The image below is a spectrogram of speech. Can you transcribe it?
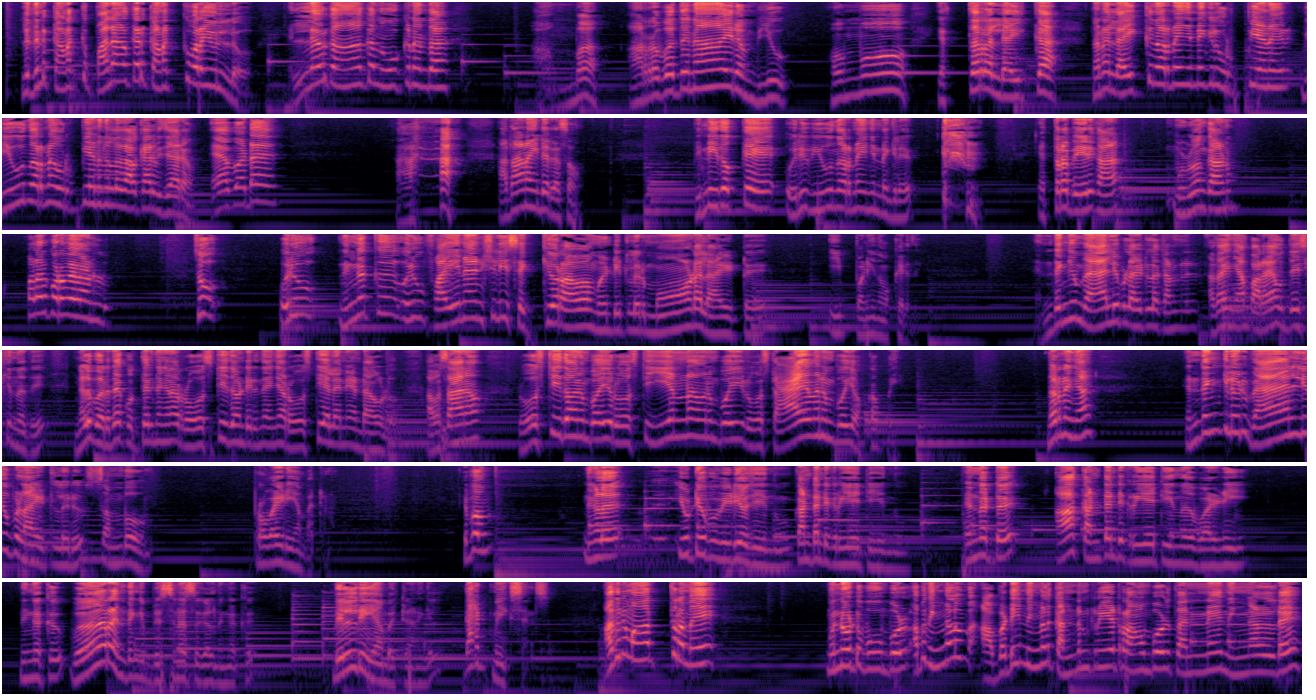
അല്ല ഇതിന്റെ കണക്ക് പല ആൾക്കാർ കണക്ക് പറയൂലല്ലോ. എല്ലാവർക്കും ആകെ നോക്കണ എന്താ? അമ്പ അറുപതിനായിരം വ്യൂ. ഒമ്മോ എത്ര ലൈക്കാ? എന്ന് പറഞ്ഞാൽ ലൈക്ക് എന്ന് പറഞ്ഞു കഴിഞ്ഞിട്ടുണ്ടെങ്കിൽ ഉറുപ്പിയാണ് വ്യൂ എന്ന് പറഞ്ഞാൽ ഉറുപ്പിയാണ് എന്നുള്ളത് ആൾക്കാർ വിചാരം. എവിടെ? അതാണ് അതിന്റെ രസം. പിന്നെ ഇതൊക്കെ ഒരു വ്യൂ എന്ന് പറഞ്ഞു കഴിഞ്ഞിട്ടുണ്ടെങ്കിൽ എത്ര പേര് കാ മുഴുവൻ കാണും? വളരെ കുറവേ കാണുള്ളൂ. സോ ഒരു നിങ്ങൾക്ക് ഒരു ഫൈനാൻഷ്യലി സെക്യൂർ ആവാൻ വേണ്ടിയിട്ടുള്ളൊരു മോഡലായിട്ട് ഈ പണി നോക്കരുത്. എന്തെങ്കിലും വാല്യുബിൾ ആയിട്ടുള്ള കണ്ടന്റ് അതായത് ഞാൻ പറയാൻ ഉദ്ദേശിക്കുന്നത് നിങ്ങൾ വെറുതെ കുത്തിരുന്ന് ഇങ്ങനെ റോസ്റ്റ് ചെയ്തുകൊണ്ടിരുന്ന് കഴിഞ്ഞാൽ റോസ്റ്റ് ചെയ്യൽ തന്നെ ഉണ്ടാവുള്ളൂ. അവസാനം റോസ്റ്റ് ചെയ്തവനും പോയി റോസ്റ്റ് ചെയ്യണവനും പോയി റോസ്റ്റ് ആയവനും പോയി ഒക്കെ പോയി. എന്ന് പറഞ്ഞു കഴിഞ്ഞാൽ എന്തെങ്കിലും ഒരു വാല്യുബിൾ ആയിട്ടുള്ളൊരു സംഭവം പ്രൊവൈഡ് ചെയ്യാൻ പറ്റണം. ഇപ്പം നിങ്ങൾ യൂട്യൂബ് വീഡിയോ ചെയ്യുന്നു കണ്ടന്റ് ക്രിയേറ്റ് ചെയ്യുന്നു. എന്നിട്ട് ആ കണ്ടന്റ് ക്രിയേറ്റ് ചെയ്യുന്നത് വഴി നിങ്ങൾക്ക് വേറെ എന്തെങ്കിലും ബിസിനസ്സുകൾ നിങ്ങൾക്ക് ബിൽഡ് ചെയ്യാൻ പറ്റുകയാണെങ്കിൽ ദാറ്റ് മേക്ക് സെൻസ് അതിന് മാത്രമേ മുന്നോട്ട് പോകുമ്പോൾ അപ്പോൾ നിങ്ങളും അവിടെയും നിങ്ങൾ കണ്ടന്റ് ക്രിയേറ്റർ ആകുമ്പോൾ തന്നെ നിങ്ങളുടെ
